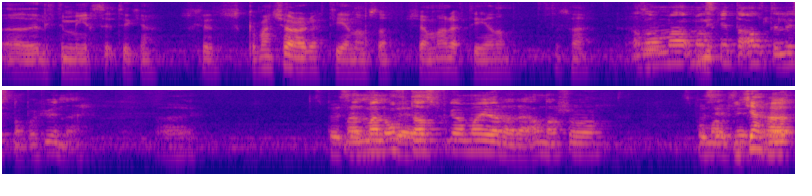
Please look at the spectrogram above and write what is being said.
Ja, Det är lite mesigt tycker jag. Ska, ska man köra rätt igenom så kör man rätt igenom. Så här. Alltså, man, man ska inte alltid lyssna på kvinnor. Nej. Men, Speciellt men inte- oftast ska man göra det, annars så... Speciellt inte- Ja,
